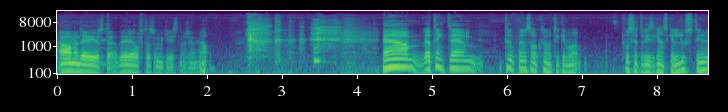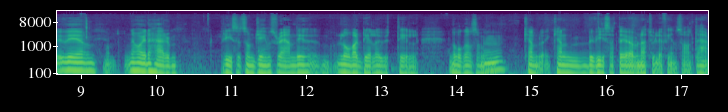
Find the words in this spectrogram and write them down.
Ja men det är just det, det är ofta så med kristna känner jag. Ja. Ehm, jag tänkte ta upp en sak som jag tycker var på sätt och vis ganska lustig. Vi, nu har ju det här priset som James Randi lovar dela ut till någon som mm. kan, kan bevisa att det övernaturliga finns och allt det här.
